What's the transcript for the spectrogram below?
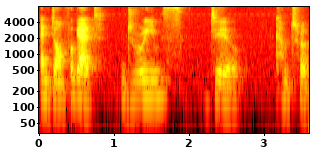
And don't forget, dreams do come true.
